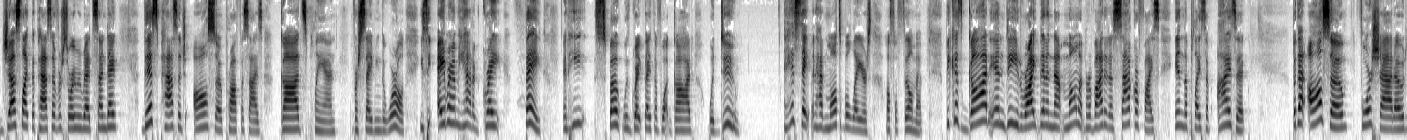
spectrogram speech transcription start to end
Just like the Passover story we read Sunday, this passage also prophesies God's plan for saving the world. You see, Abraham, he had a great faith. And he spoke with great faith of what God would do. His statement had multiple layers of fulfillment because God, indeed, right then in that moment, provided a sacrifice in the place of Isaac. But that also foreshadowed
